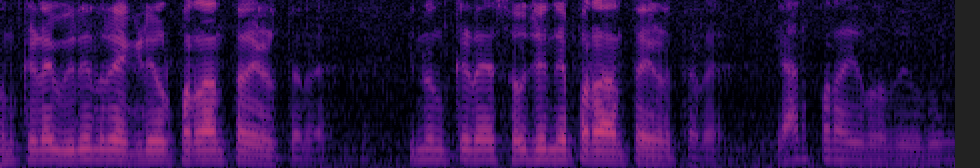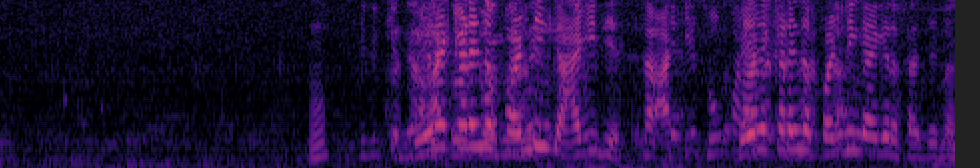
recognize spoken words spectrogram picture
ಒಂದು ಕಡೆ ವೀರೇಂದ್ರ ಹೆಗ್ಡೆಯವ್ರ ಪರ ಅಂತ ಹೇಳ್ತಾರೆ. ಇನ್ನೊಂದು ಕಡೆ ಸೌಜನ್ಯ ಪರ ಅಂತ ಹೇಳ್ತಾರೆ. ಯಾರ ಪರ ಇರೋದು ಇವರು? ಬೇರೆ ಕಡೆಯಿಂದ ಫಂಡಿಂಗ್ ಆಗಿದೆಯಾ ಸರ್? ಬೇರೆ ಕಡೆಯಿಂದ ಫಂಡಿಂಗ್ ಆಗಿರೋ ಸಾಧ್ಯತೆ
